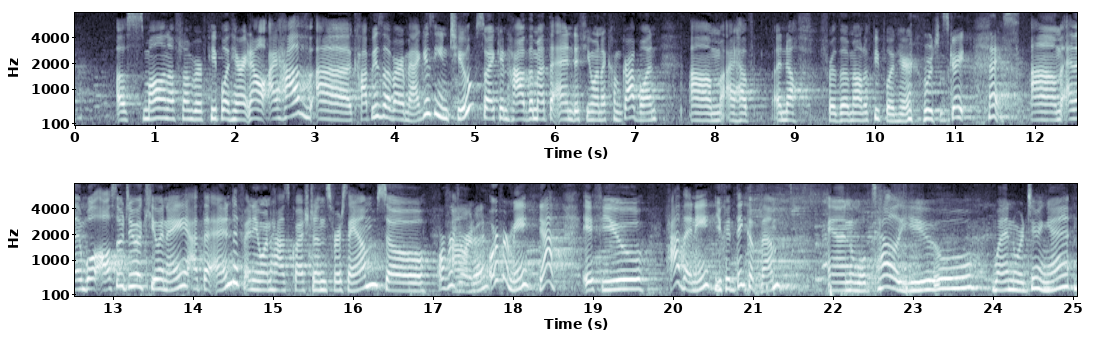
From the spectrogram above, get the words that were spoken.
a small enough number of people in here right now, I have uh, copies of our magazine too, so I can have them at the end if you want to come grab one. Um, I have enough for the amount of people in here, which is great. Nice. Um, and then we'll also do a Q&A at the end if anyone has questions for Sam. So Or for um, Jordan. or for me, yeah. If you have any, you can think of them, and we'll tell you when we're doing it.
